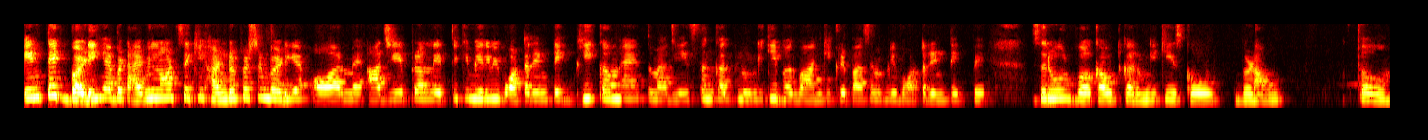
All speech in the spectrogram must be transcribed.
इनटेक बड़ी है बट आई विल नॉट से कि हंड्रेड परसेंट बड़ी है, और मैं आज ये प्रण लेती हूँ कि मेरी भी वाटर इनटेक भी कम है तो मैं आज यही संकल्प लूँगी कि भगवान की कृपा से मैं अपनी वाटर इनटेक पे ज़रूर वर्कआउट करूँगी कि इसको बढ़ाऊं। तो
